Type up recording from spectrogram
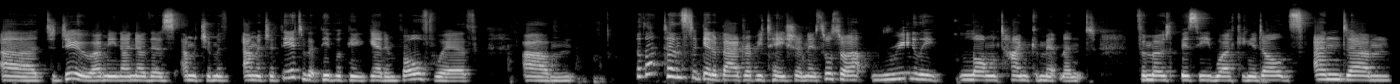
uh, to do. I mean, I know there's amateur amateur theater that people can get involved with, um, but that tends to get a bad reputation. It's also a really long time commitment for most busy working adults, and um,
